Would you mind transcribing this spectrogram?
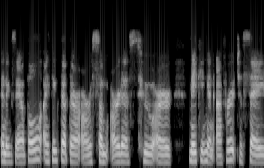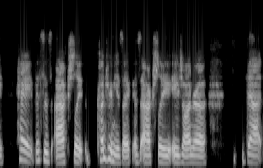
an example, I think that there are some artists who are making an effort to say, hey, this is actually country music is actually a genre that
